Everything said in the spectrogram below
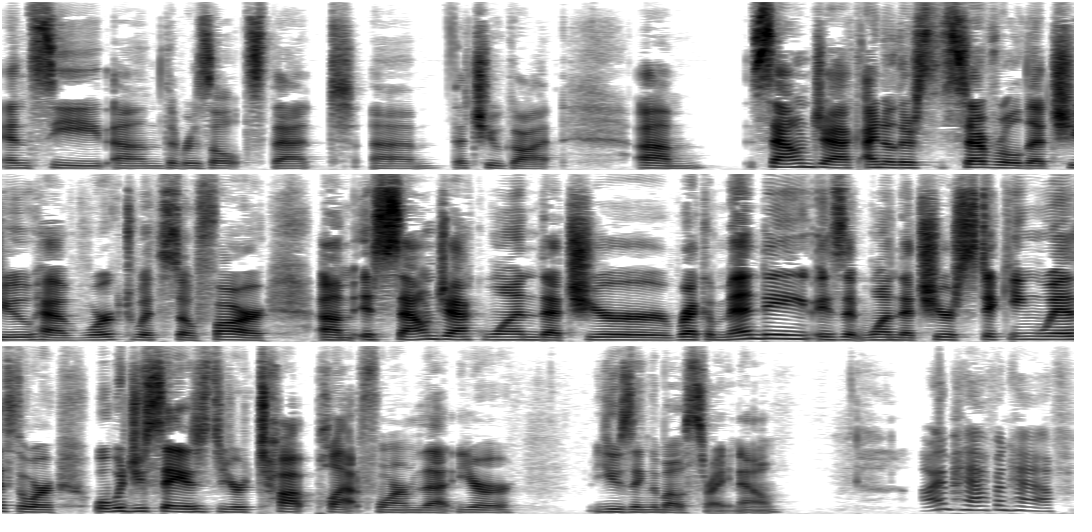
and see um, the results that um, that you got. Um, SoundJack, I know there's several that you have worked with so far. Um, is SoundJack one that you're recommending? Is it one that you're sticking with? Or what would you say is your top platform that you're using the most right now? I'm half and half.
